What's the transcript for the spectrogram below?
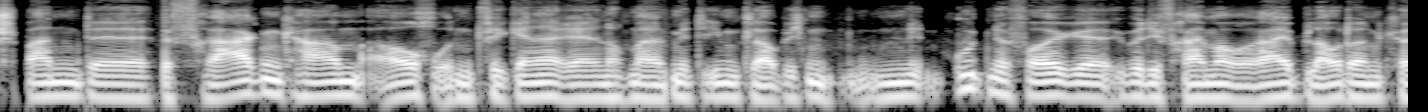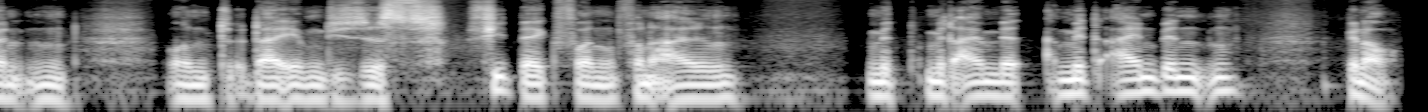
spannende Fragen kamen auch und wir generell nochmal mit ihm, glaube ich, eine Folge über die Freimaurerei plaudern könnten und da eben dieses Feedback von, von allen mit, mit, ein, mit einbinden. Genau.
